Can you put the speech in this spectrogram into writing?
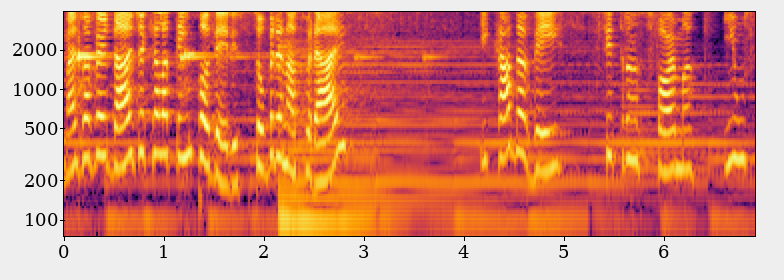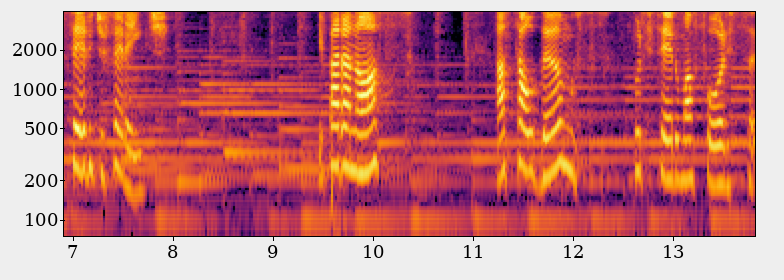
Mas a verdade é que ela tem poderes sobrenaturais e cada vez se transforma em um ser diferente. E para nós, a saudamos por ser uma força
